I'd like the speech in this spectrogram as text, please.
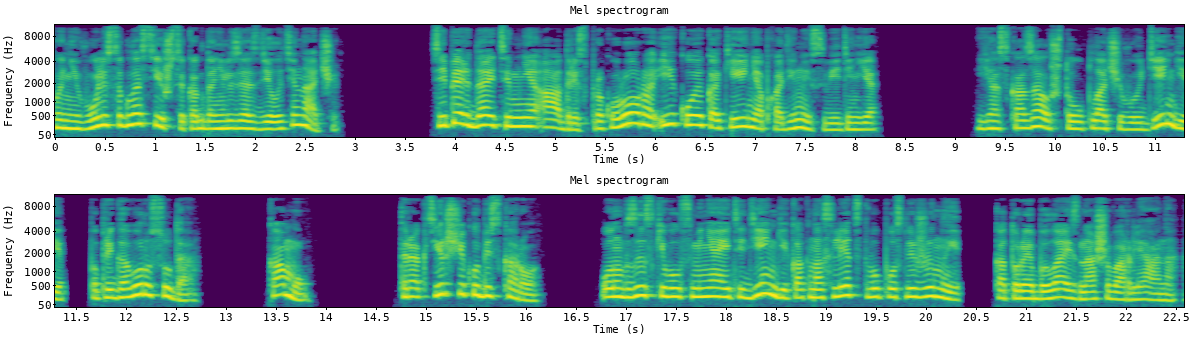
Поневоле согласишься, когда нельзя сделать иначе. Теперь дайте мне адрес прокурора и кое-какие необходимые сведения. Я сказал, что уплачиваю деньги по приговору суда. Кому? Трактирщику Бескаро. Он взыскивал с меня эти деньги как наследство после жены, которая была из нашего Орлеана.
